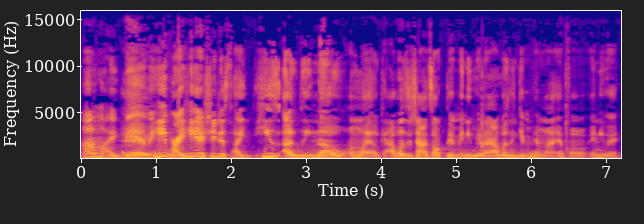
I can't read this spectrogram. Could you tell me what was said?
I'm like, damn, and he right here. She just like, he's ugly. No, I'm like, okay. I wasn't trying to talk to him anyway. Like, I wasn't giving him my info anyway.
